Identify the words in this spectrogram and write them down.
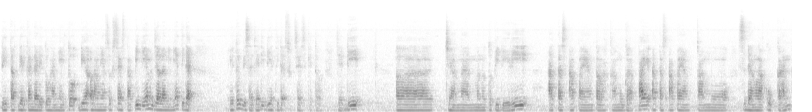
ditakdirkan dari Tuhannya itu dia orang yang sukses tapi dia menjalaninya tidak itu bisa jadi dia tidak sukses gitu. Jadi uh, jangan menutupi diri atas apa yang telah kamu gapai atas apa yang kamu sedang lakukan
